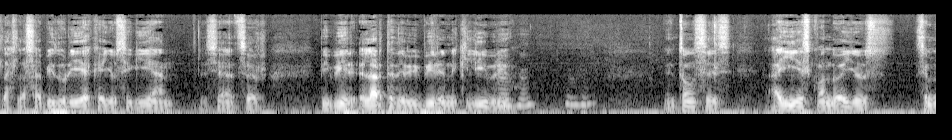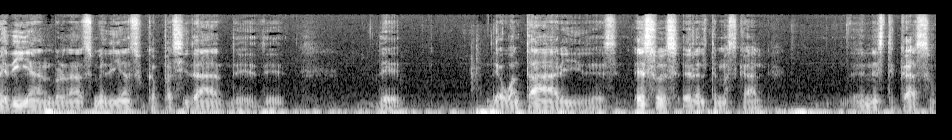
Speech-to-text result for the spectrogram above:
la, sabiduría que ellos seguían, decían ser vivir, el arte de vivir en equilibrio. Entonces, ahí es cuando ellos se medían, ¿verdad? Se medían su capacidad de, de, de, aguantar y eso es, era el temazcal en este caso,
